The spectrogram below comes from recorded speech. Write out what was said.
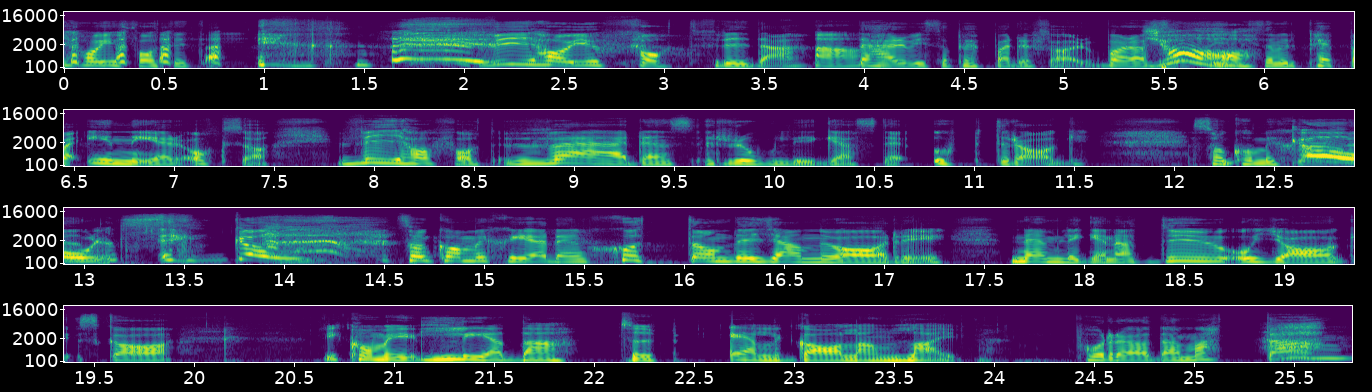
har ju fått ett... vi har ju fått, Frida, Ja. det här är vi så peppade för. Bara för Ja! att vi liksom vill peppa in er också. Vi har fått världens roligaste uppdrag. Som kommer ske Goals! Den, goals! Som kommer ske den 17 januari. Nämligen att du och jag ska Vi kommer leda typ Elgalan live. på röda mattan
